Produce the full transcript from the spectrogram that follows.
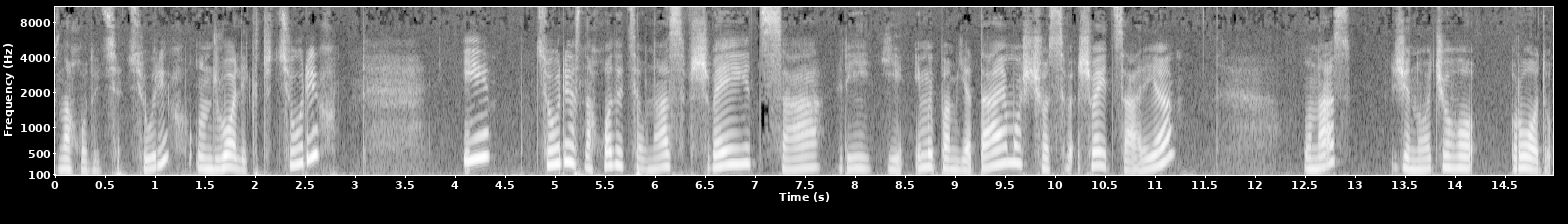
знаходиться Цюріх? Und wo liegt Zürich? І Цюріх знаходиться у нас в Швейцарії. І ми пам'ятаємо, що Швейцарія у нас жіночого роду.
